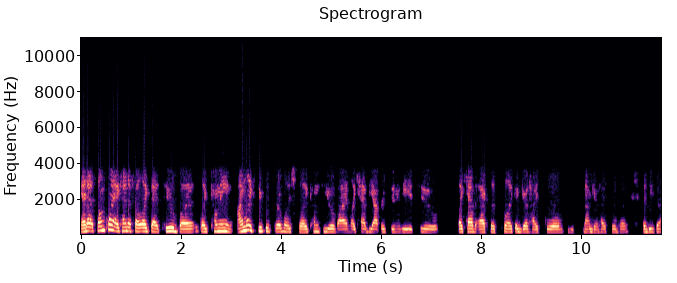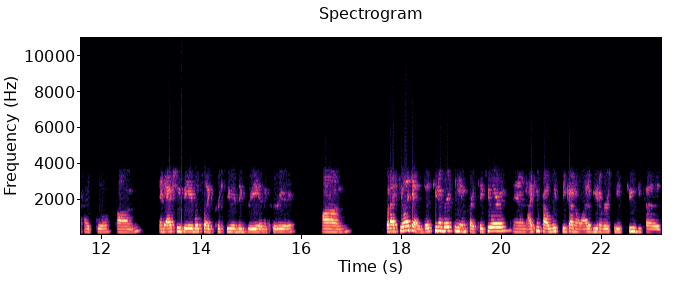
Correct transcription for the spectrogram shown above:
And at some point I kind of felt like that too, but like coming I'm like super privileged to like come to U of I and like have the opportunity to like have access to like a good high school, not good high school, but a decent high school. Um and actually be able to like pursue a degree and a career. Um but I feel like at this university in particular, and I can probably speak on a lot of universities too, because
